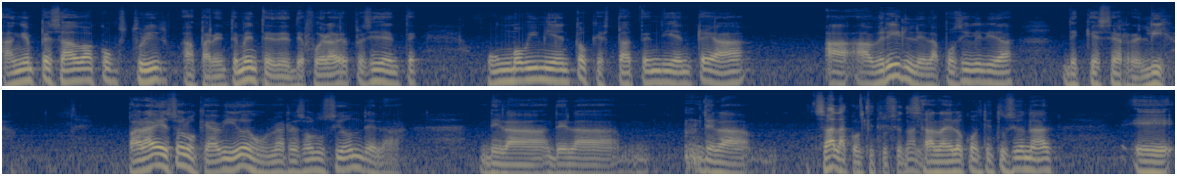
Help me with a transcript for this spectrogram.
han empezado a construir, aparentemente desde fuera del presidente, un movimiento que está tendiente a, abrirle la posibilidad de que se relija. Para eso lo que ha habido es una resolución de la de la de la de la sala constitucional sala de lo constitucional eh,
